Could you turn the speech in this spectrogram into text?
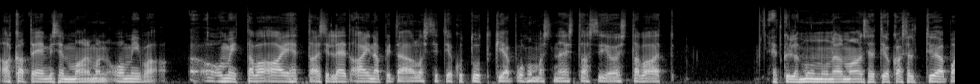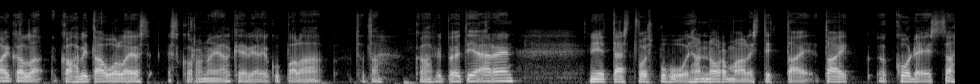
akateemisen maailman omiva, omittava aihe tai silleen, että aina pitää olla sitten joku tutkija puhumassa näistä asioista, vaan että, että kyllä mun unelma on se, että jokaisella työpaikalla kahvitauolla, jos, jos koronan jälkeen vielä joku palaa tota, kahvipöytien ääreen, niin että tästä voisi puhua ihan normaalisti tai, tai kodeissa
